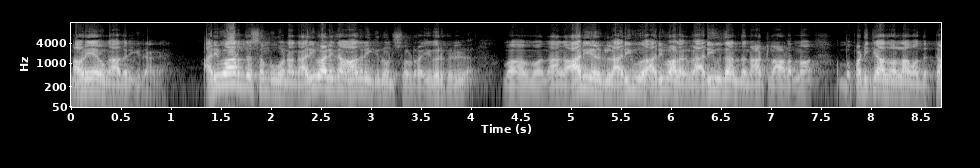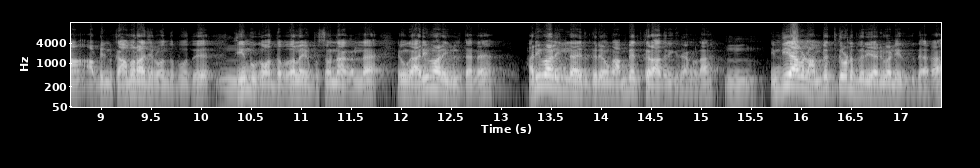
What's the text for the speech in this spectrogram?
அவரையே அவங்க ஆதரிக்கிறாங்க? அறிவார்ந்த சமூகம். நாங்கள் அறிவாளி தான் ஆதரிக்கிறோம்னு சொல்ற இவர்கள் நாங்கள் ஆரியர்கள் அறிவு அறிவாளர்கள் அறிவு தான் இந்த நாட்டில் ஆடணும். நம்ம படிக்காதவன்லாம் வந்துட்டான் அப்படின்னு காமராஜர் வந்தபோது திமுக வந்த போதெல்லாம் இப்படி சொன்னாங்கல்ல இவங்க அறிவாளிகள் தானே? அறிவாளிகளாக இருக்கிறவங்க அம்பேத்கர் ஆதரிக்கிறாங்களா. இந்தியாவில் அம்பேத்கரோட பெரிய அறிவாளி இருக்கிறாரா?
